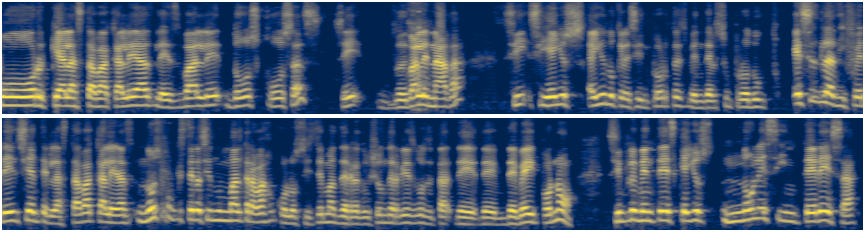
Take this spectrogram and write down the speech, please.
Porque a las tabacaleas les vale dos cosas, ¿sí? Les vale nada ¿sí? Si ellos, ellos lo que les importa es vender su producto. Esa es la diferencia entre las tabacaleras. No es porque estén haciendo un mal trabajo con los sistemas de reducción de riesgos de, de, de, vapor, no. Simplemente es que a ellos no les interesa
